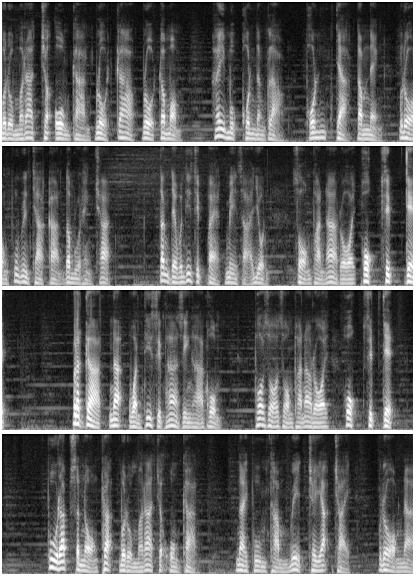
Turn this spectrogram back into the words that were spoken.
บรมราชโองการโปรดเกล้าโปรดกระหม่อม ให้บุคคลดังกล่าว พ้นจากตำแหน่งรองผู้บัญชาการตำรวจแห่งชาติ ตั้งแต่วันที่ 18 เมษายน 2567 ประกาศณวันที่ 15 สิงหาคม พศ 2567 ผู้รับสนองพระบรมราชโองการนายภูมิธรรมเวชยชัย รองนา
